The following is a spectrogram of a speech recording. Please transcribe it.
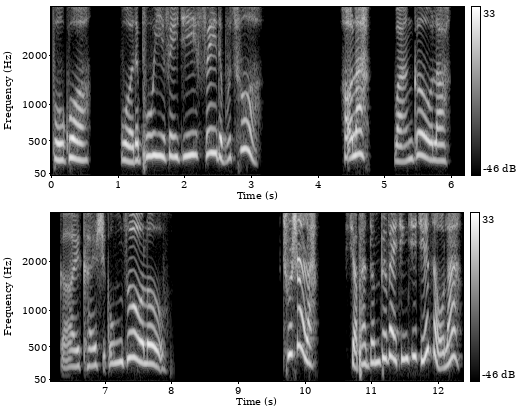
不过我的扑翼飞机飞得不错。好了，玩够了，该开始工作喽。出事了！小胖墩被外星机劫走了。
